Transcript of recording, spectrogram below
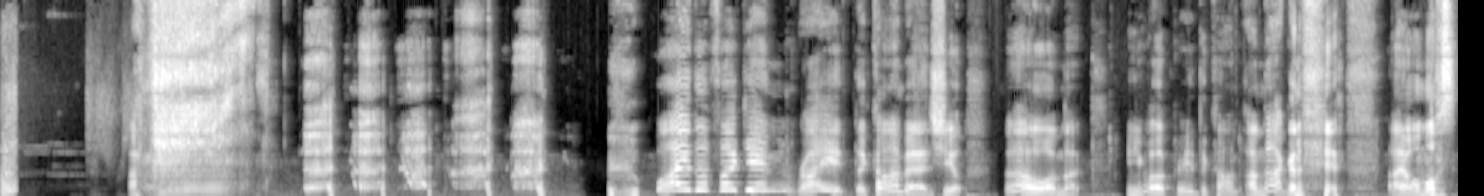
Why the fucking riot the combat shield? No, I'm not. Can you upgrade the com? I'm not gonna fit. I almost,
